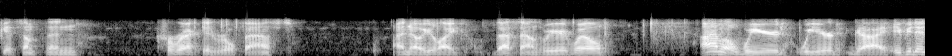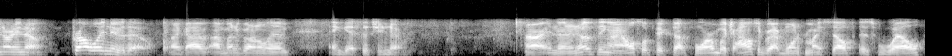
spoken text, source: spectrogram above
get something corrected real fast. I know you're like, that sounds weird. Well, I'm a weird, weird guy. If you didn't already know. Probably knew though. Like I'm, I'm going to go on a limb and guess that you know. All right, and then another thing I also picked up for him, which I also grabbed one for myself as well,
